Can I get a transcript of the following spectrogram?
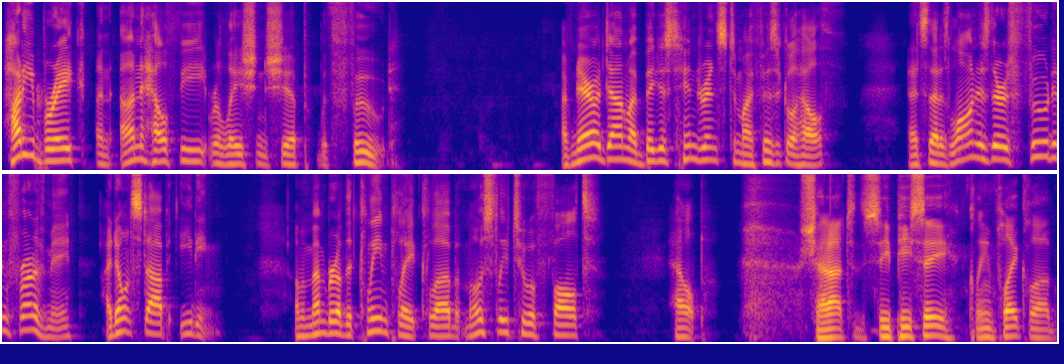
how do you break an unhealthy relationship with food? I've narrowed down my biggest hindrance to my physical health, and it's that as long as there's food in front of me, I don't stop eating. I'm a member of the Clean Plate Club, mostly to a fault. Help. Shout out to the CPC Clean Plate Club.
